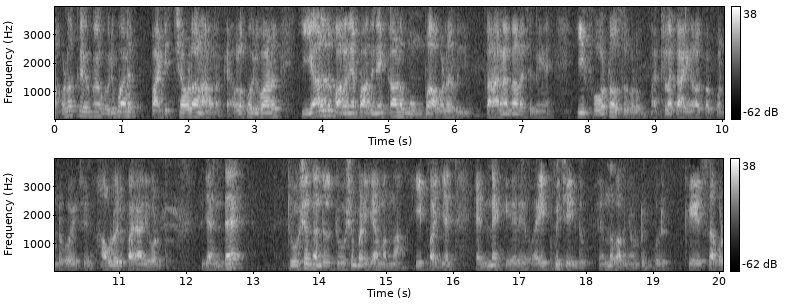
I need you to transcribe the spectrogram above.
അവളൊക്കെ ഒരുപാട് പഠിച്ചവളാണ് അവളൊക്കെ. അവളൊക്കെ ഒരുപാട് ഇയാളിത് പറഞ്ഞപ്പോൾ അതിനേക്കാൾ മുമ്പ് അവൾ എറിഞ്ഞു. കാരണം എന്താണെന്ന് വെച്ചിട്ടുണ്ടെങ്കിൽ ഈ ഫോട്ടോസുകളും മറ്റുള്ള കാര്യങ്ങളൊക്കെ കൊണ്ടുപോയിട്ട് അവളൊരു പരാതി കൊടുത്തു. എന്റെ ട്യൂഷൻ സെന്ററിൽ ട്യൂഷൻ പഠിക്കാൻ വന്ന ഈ പയ്യൻ എന്നെ കയറി റേപ്പ് ചെയ്തു എന്ന് പറഞ്ഞുകൊണ്ട് ഒരു കേസ് അവൾ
